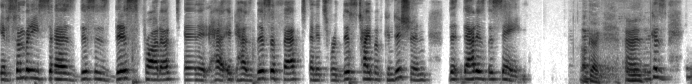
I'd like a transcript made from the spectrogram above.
if somebody says this is this product and it, ha- it has this effect and it's for this type of condition that that is the same Okay. And because uh,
